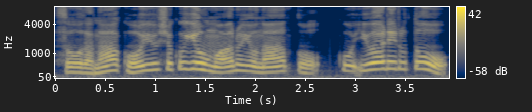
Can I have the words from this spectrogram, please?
そうだな、こういう職業もあるよな、とこう言われると、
